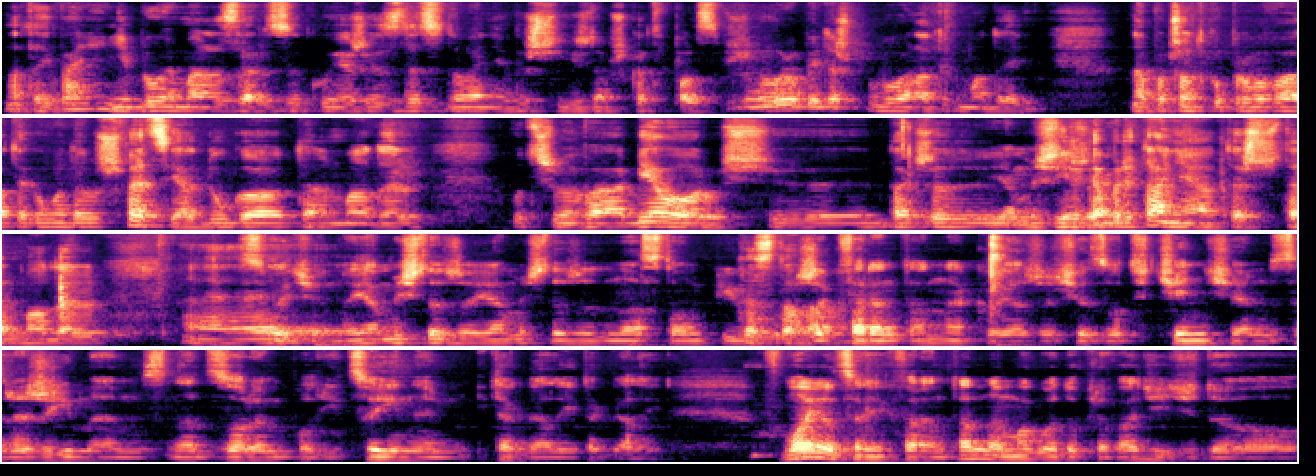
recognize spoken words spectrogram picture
Na Tajwanie nie byłem, ale zaryzykuję, że jest zdecydowanie wyższy niż na przykład w Polsce. W Europie też próbowano tych modeli. Na początku próbowała tego modelu Szwecja, długo ten model utrzymywała Białoruś, yy, także Ja myślę, Wielka że- Brytania też ten model. e, Słuchajcie, no ja myślę, że ja myślę, że nastąpił, Testowała. że kwarantanna kojarzy się z odcięciem, z reżimem, z nadzorem policyjnym i tak dalej, i tak. W mojej ocenie kwarantanna mogła doprowadzić do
